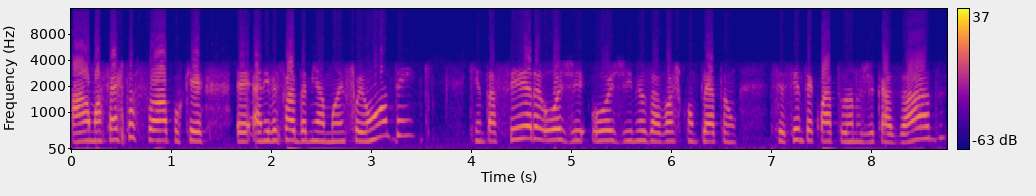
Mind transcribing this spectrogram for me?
Ah, uma festa só, porque é, aniversário da minha mãe foi ontem, quinta-feira. Hoje, hoje meus avós completam 64 anos de casados.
